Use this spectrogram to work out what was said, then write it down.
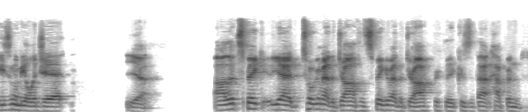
he's gonna be legit. Yeah. Uh, let's speak. Yeah, talking about the draft. Let's speak about the draft quickly because that happened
